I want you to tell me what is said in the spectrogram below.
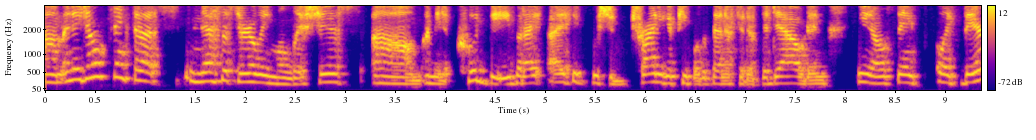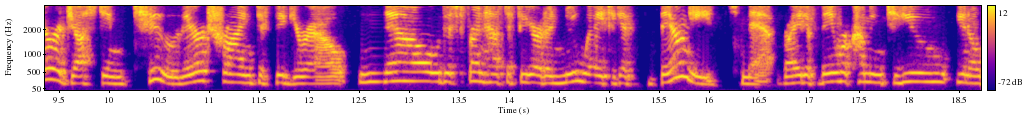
um, and I don't think that's necessarily malicious. Um, I mean, it could be, but I, I think we should try to give people the benefit of the doubt and, you know, think like they're adjusting too. They're trying to figure out now this friend has to figure out a new way to get their needs met, right? If they were coming to you, you know,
